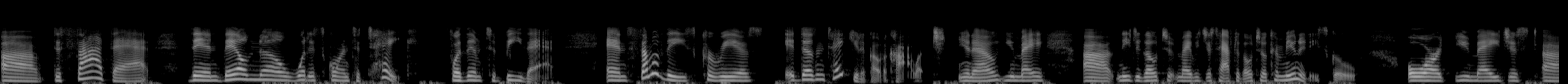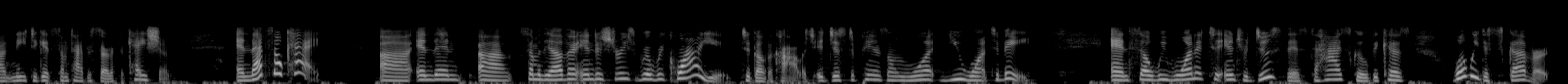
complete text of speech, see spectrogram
uh, decide that, then they'll know what it's going to take for them to be that. And some of these careers, it doesn't take you to go to college. You know, you may uh, need to go to maybe just have to go to a community school, or you may just uh, need to get some type of certification and that's okay. Uh, and then uh, some of the other industries will require you to go to college. It just depends on what you want to be. And so we wanted to introduce this to high school because what we discovered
